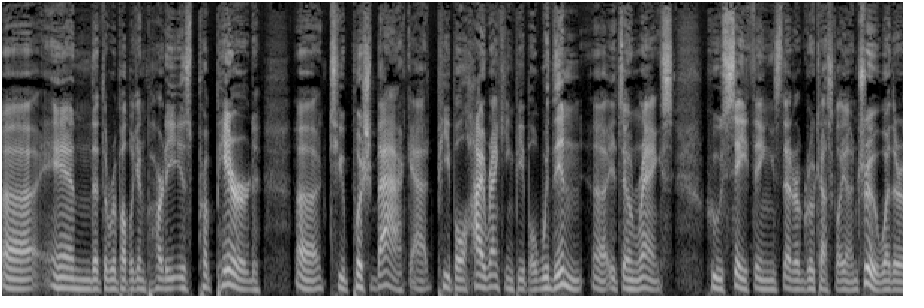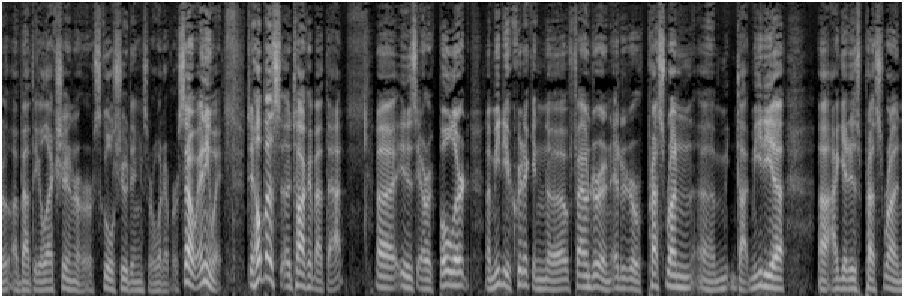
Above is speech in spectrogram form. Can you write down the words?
uh, and that the Republican Party is prepared uh, to push back at people, high ranking people within uh, its own ranks who say things that are grotesquely untrue, whether about the election or school shootings or whatever. So, anyway, to help us uh, talk about that uh, is Eric Boehlert, a media critic and uh, founder and editor of PressRun.media. I get his Press Run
